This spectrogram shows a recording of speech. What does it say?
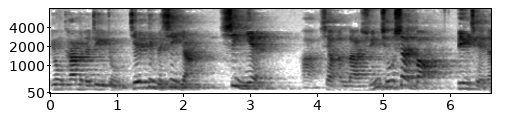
用他们的这种坚定的信仰、信念啊，向安拉寻求善报，并且呢，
